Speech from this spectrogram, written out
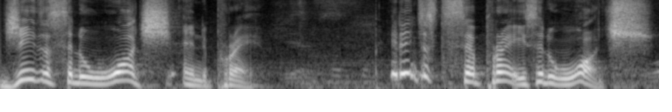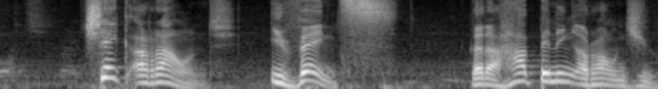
Jesus said, watch and pray. He didn't just say pray, he said, watch. Check around events that are happening around you.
